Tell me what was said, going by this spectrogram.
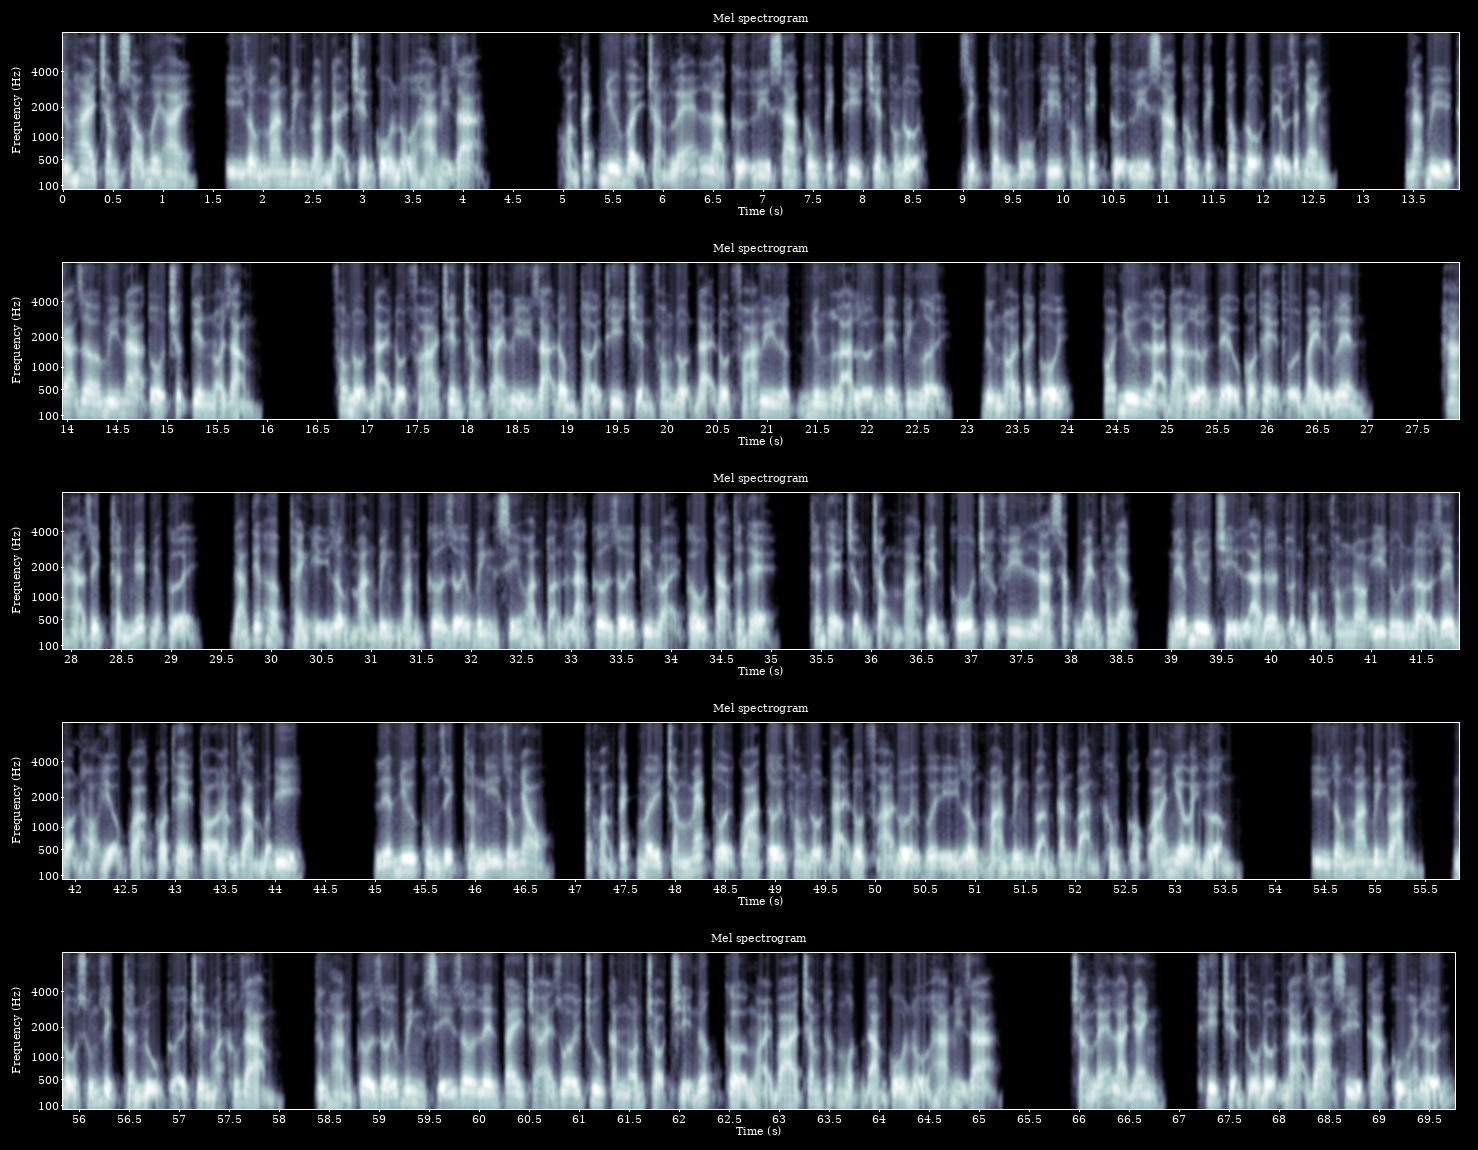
chương 262, ý rồng man binh đoàn đại chiến cổ nổ hạ nì dạ. Khoảng cách như vậy chẳng lẽ là cự ly xa công kích thi triển phong độn, dịch thần vũ khí phóng thích cự ly xa công kích tốc độ đều rất nhanh. Nạ mì cả giờ mi nạ tổ trước tiên nói rằng, phong độn đại đột phá trên trăm cái nỉ dạ đồng thời thi triển phong độn đại đột phá uy lực nhưng là lớn đến kinh người, đừng nói cây cối, coi như là đá lớn đều có thể thổi bay đứng lên. Ha hả dịch thần nết miệng cười, đáng tiếc hợp thành ý rồng man binh đoàn cơ giới binh sĩ hoàn toàn là cơ giới kim loại cấu tạo thân thể, thân thể trầm trọng mà kiên cố trừ phi là sắc bén phong nhận, nếu như chỉ là đơn thuần cuồng phong no y đun nở dê bọn họ hiệu quả có thể to lắm giảm bớt đi. Liên như cùng dịch thần nghĩ giống nhau, cách khoảng cách mấy trăm mét thổi qua tới phong độn đại đột phá đối với ý rồng man binh đoàn căn bản không có quá nhiều ảnh hưởng. Ý rồng man binh đoàn, nổ súng dịch thần nụ cười trên mặt không giảm, từng hàng cơ giới binh sĩ giơ lên tay trái rôi chu căn ngón trỏ chỉ nước cờ ngoài ba trăm thước một đám cổ nổ hạ nì dạ. Chẳng lẽ là nhanh, thi triển thổ độn nạ dạ xì cạ cù hét lớn.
